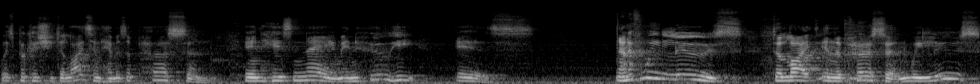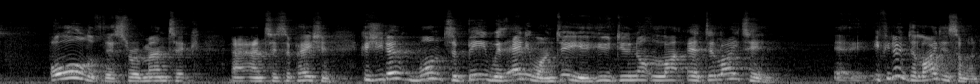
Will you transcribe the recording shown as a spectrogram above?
Well, it's because she delights in him as a person, in his name, in who he is. And if we lose delight in the person, we lose all of this romantic uh, anticipation. Because you don't want to be with anyone, do you, who do not li- uh, delight in. Uh, if you don't delight in someone,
